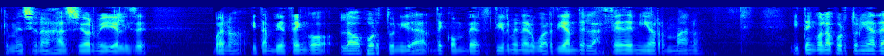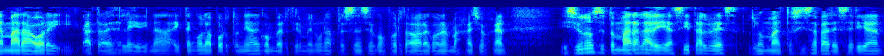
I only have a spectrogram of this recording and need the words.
que mencionas al señor Miguel, dice, bueno, y también tengo la oportunidad de convertirme en el guardián de la fe de mi hermano. Y tengo la oportunidad de amar ahora y, a través de Lady Nada. Y tengo la oportunidad de convertirme en una presencia confortadora con el Mahashohan. Y si uno se tomara la vida así, tal vez los maestros sí se aparecerían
